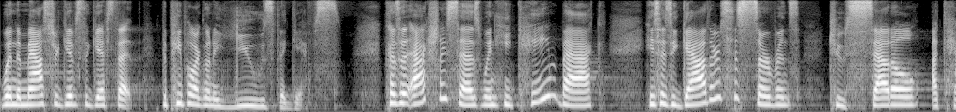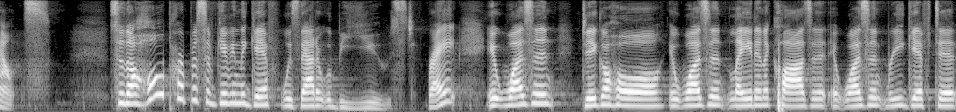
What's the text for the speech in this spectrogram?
when the master gives the gifts that the people are going to use the gifts. Because it actually says when he came back, he says he gathers his servants to settle accounts. So the whole purpose of giving the gift was that it would be used, right? It wasn't dig a hole, it wasn't laid in a closet, it wasn't regifted.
